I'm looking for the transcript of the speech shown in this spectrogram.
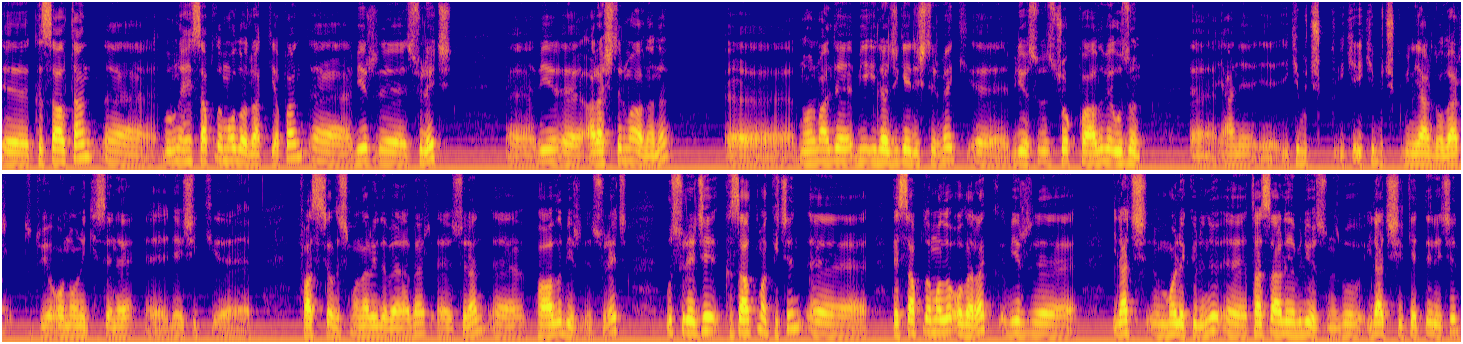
e, kısaltan, e, bunu hesaplamalı olarak yapan e, bir e, süreç, e, bir e, araştırma alanı. E, normalde bir ilacı geliştirmek e, biliyorsunuz çok pahalı ve uzun. E, yani e, iki buçuk, iki, iki buçuk milyar dolar tutuyor. 10-12 sene e, değişik e, faz çalışmalarıyla beraber e, süren e, pahalı bir süreç. Bu süreci kısaltmak için e, hesaplamalı olarak bir e, ilaç molekülünü e, tasarlayabiliyorsunuz. Bu ilaç şirketleri için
